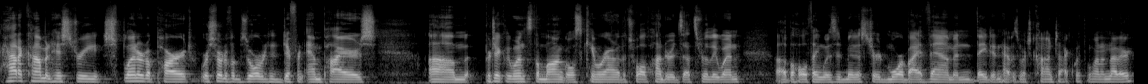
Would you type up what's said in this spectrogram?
had a common history, splintered apart, were sort of absorbed into different empires. Um, particularly once the Mongols came around in the 1200s, that's really when uh, the whole thing was administered more by them, and they didn't have as much contact with one another.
